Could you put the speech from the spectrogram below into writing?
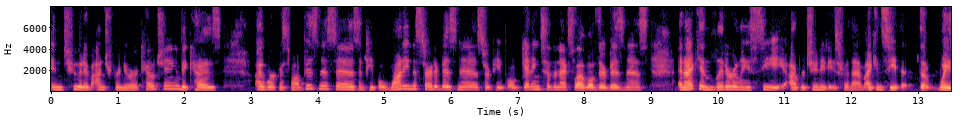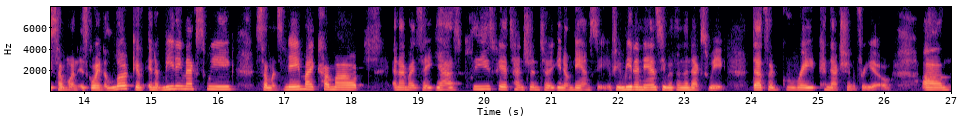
intuitive entrepreneur coaching because i work with small businesses and people wanting to start a business or people getting to the next level of their business and i can literally see opportunities for them. I can see the, the way someone is going to look if, in a meeting next week someone's name might come up and i might say yes please pay attention to you know nancy. If you meet a nancy within the next week that's a great connection for you. Um,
